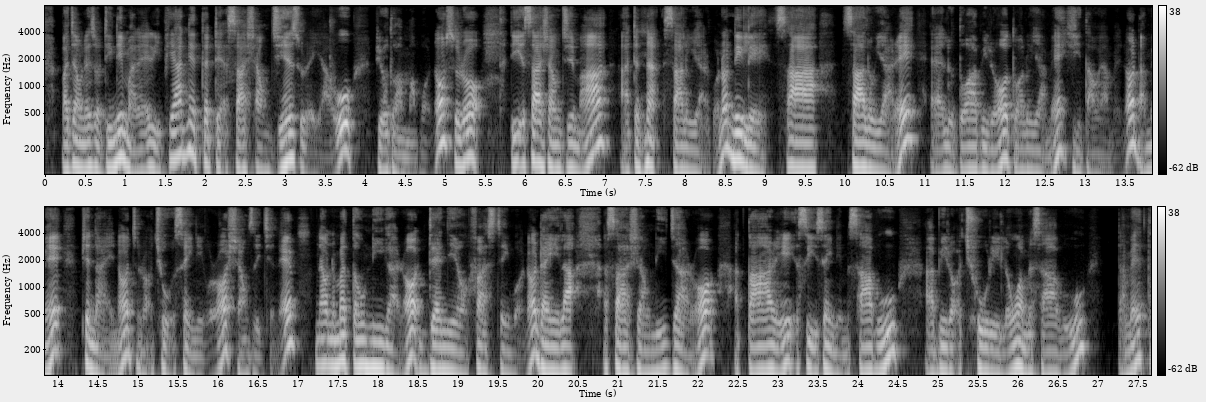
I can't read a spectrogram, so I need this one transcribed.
။ဘာကြောင့်လဲဆိုတော့ဒီနေ့မှလည်းအဲ့ဒီဖျားနှစ်သက်တဲ့အစာရှောင်ခြင်းဆိုတဲ့အရာကိုပြောသွားမှာပေါ့เนาะဆိုတော့ဒီအစာရှောင်ခြင်းမှာတနတ်စားလို့ရတယ်ပေါ့เนาะနေ့လေစား စားလို့ရတယ်အဲလိုသွားပြီးတော့သွားလို့ရမယ်ရည်တောက်ရမယ်เนาะဒါမဲ့ဖြစ်နိုင်ရင်เนาะကျွန်တော်အချို့အစိမ့်တွေကိုတော့ရှောင်စေချင်တယ်နောက်နံပါတ်3နီးကတော့ Daniel fasting ပေါ့เนาะဒန်ယေလအစာရှောင်နီးကြတော့အသားတွေအစီအစိမ့်တွေမစားဘူးအပြီးတော့အချိုတွေလုံးဝမစားဘူး ဒါမဲ့တ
